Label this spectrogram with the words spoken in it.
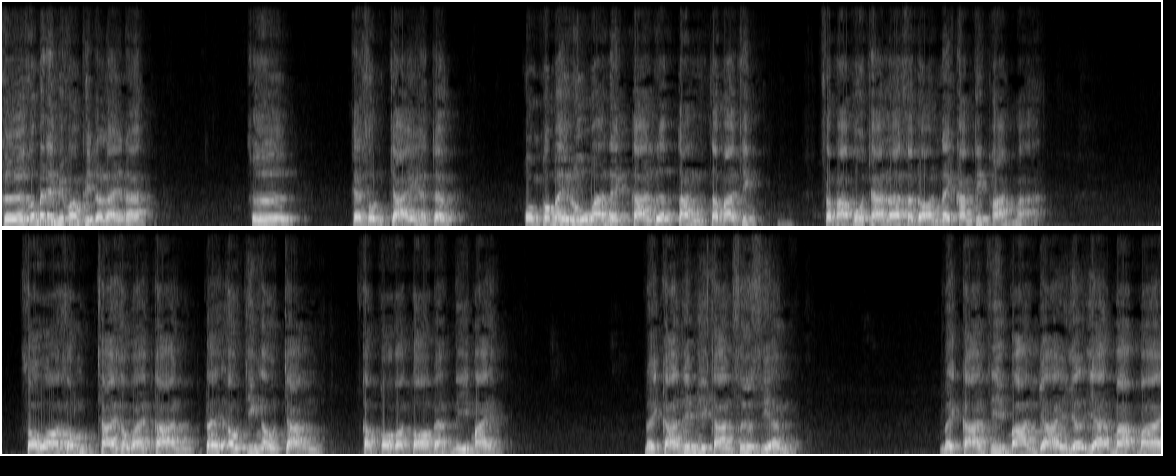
คือก็ไม่ได้มีความผิดอะไรนะ คือแกสนใจอะแต่ผมก็ไม่รู้ว่าในการเลือกตั้งสมาชิกสภาผู้แทนราษฎรในครั้งที่ผ่านมา สวสมชายแสวงการได้เอาจริงเอาจังกับกรกตแบบนี้ไหม ในการที่มีการซื้อเสียง ในการที่บ้านใหญ่เยอะแยะมากมาย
